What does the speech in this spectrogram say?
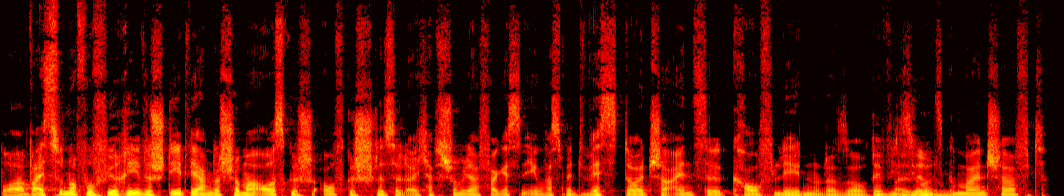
Boah, weißt du noch, wofür Rewe steht? Wir haben das schon mal aufgeschlüsselt, ich habe es schon wieder vergessen. Irgendwas mit westdeutsche Einzelkaufläden oder so. Revisionsgemeinschaft.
